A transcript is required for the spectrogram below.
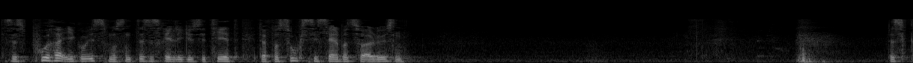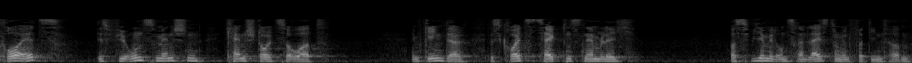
das ist purer Egoismus und das ist Religiosität, der Versuch, sich selber zu erlösen. Das Kreuz ist für uns Menschen kein stolzer Ort. Im Gegenteil, das Kreuz zeigt uns nämlich, was wir mit unseren Leistungen verdient haben.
